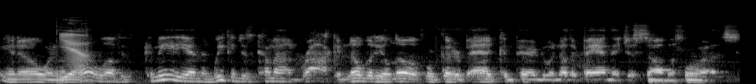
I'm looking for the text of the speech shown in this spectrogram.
You know, or like, Yeah. oh well if it's a comedian, then we can just come out and rock and nobody will know if we're good or bad compared to another band they just saw before us.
